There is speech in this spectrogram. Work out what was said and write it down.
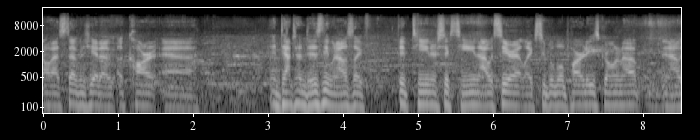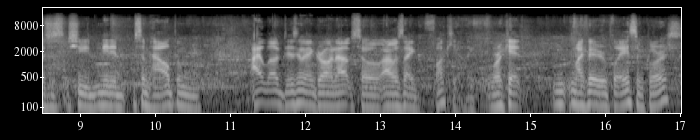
all that stuff. And she had a, a cart uh, in downtown Disney when I was like 15 or 16. I would see her at like Super Bowl parties growing up, and I was just she needed some help and. I loved Disneyland growing up, so I was like, fuck yeah, like work at my favorite place, of course.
